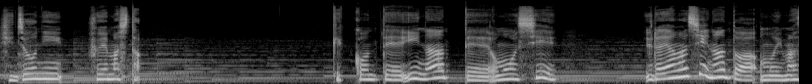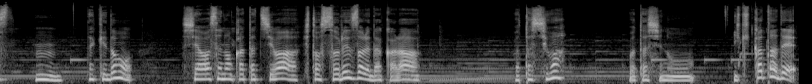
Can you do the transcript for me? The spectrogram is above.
非常に増えました。結婚っていいなって思うし羨ましいなとは思います。うん。だけど幸せの形は人それぞれだから、私は私の生き方で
